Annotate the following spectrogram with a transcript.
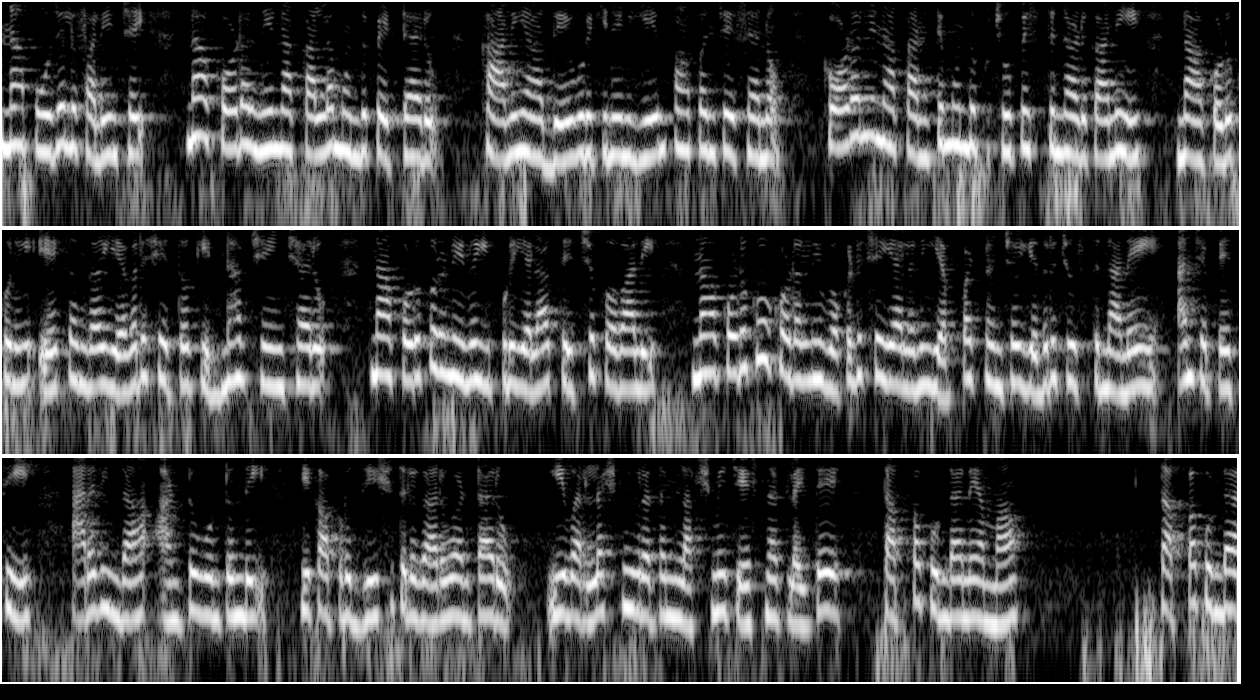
నా పూజలు ఫలించాయి. నా కోడల్ని నా కళ్ళ ముందు పెట్టారు. కానీ ఆ దేవుడికి నేను ఏం పాపం చేశానో? కోడల్ని నా కంటి ముందు చూపిస్తున్నాడు కానీ నా కొడుకుని ఏకంగా ఎవరి చేత్తో కిడ్నాప్ చేయించారు? నా కొడుకును నేను ఇప్పుడు ఎలా తెచ్చుకోవాలి? నా కొడుకు కోడల్ని ఒకటి చేయాలని ఎప్పటి నుంచో ఎదురు చూస్తున్నానే? అని చెప్పేసి అరవింద అంటూ ఉంటుంది. ఇక అప్పుడు దీక్షితులు గారు అంటారు ఈ వరలక్ష్మి వ్రతం లక్ష్మి చేసినట్లయితే తప్పకుండానే అమ్మ తప్పకుండా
